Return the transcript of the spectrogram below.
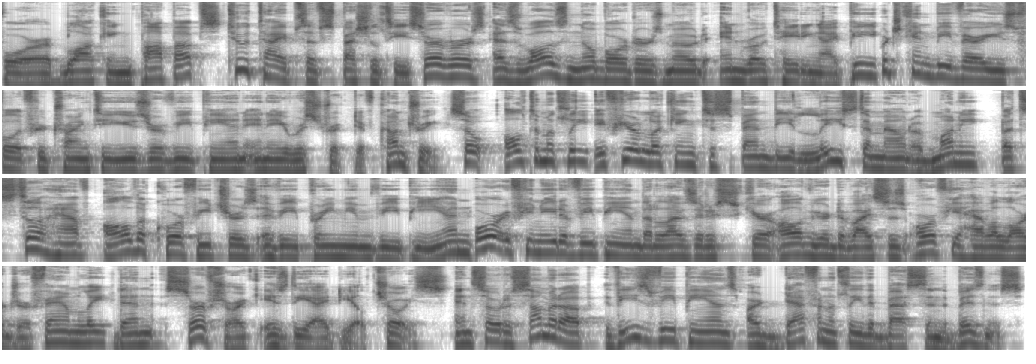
for blocking pop-ups, two types of specialty servers, as well as no borders mode and rotating IP, which can be very useful if you're trying to use your VPN in a restrictive country. So ultimately, if you're looking to spend the least amount of money, but still have all the core features of a premium VPN, or if you need a VPN that allows you to secure all of your devices, or if you have a larger family, then Surfshark is the ideal choice. And so to sum it up, these VPNs are definitely the best in the business.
